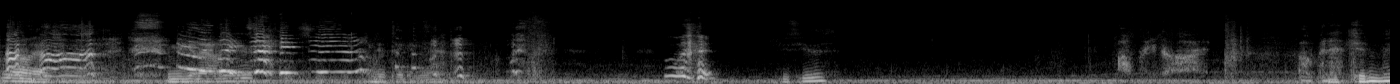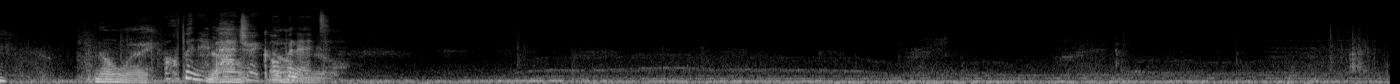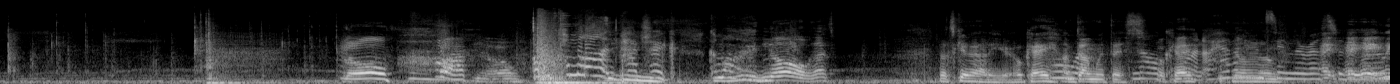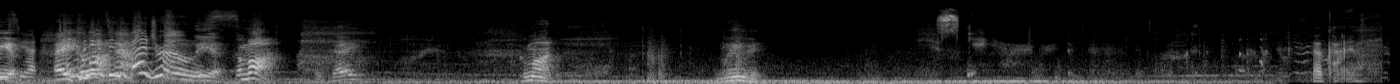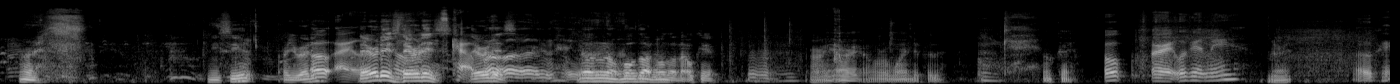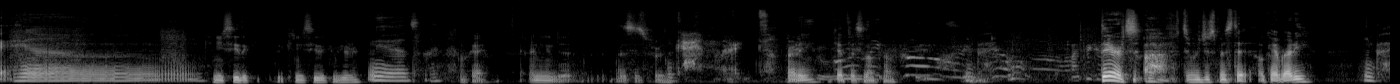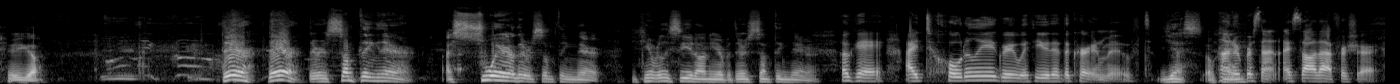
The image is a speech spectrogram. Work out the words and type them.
All right. Can we get out of here? I need to take a nap. What? Did you see this? Oh my god. Open Are you it. kidding me? No way. Oh, open it, No, Patrick. no, Open it. no. No, fuck no. Oh, come on, Patrick. Come on. No, that's. Let's get out of here, okay? I'm done with this. No, okay? come on. I haven't No, no, even no. seen the rest Hey, of the hey, hey, rooms Leah. yet. Hey, I haven't come even on seen now. the bedrooms. Leah, come on. Okay? Come on. I'm leaving. Okay. All right. Can you see it? Are you ready? Oh, I there it is. There it orange is. There it is. No, no, no. Hold on. Hold on. Okay. Mm. All right. All right. I'll rewind it for the. Okay. Okay. Oh, all right. Look at me. All right. Okay. Um, Can you see the? Can you see the computer? yeah, that's fine. Okay. I need to. This is for. Okay. Ready? Get this on phone. There. It's. Oh, we just missed it. Okay. Ready? Okay. Here you go. There. There. There is something there. I swear there is something there. You can't really see it on here, but there's something there. Okay. I totally agree with you that the curtain moved. Yes. Okay. Hundred percent. I saw that for sure.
